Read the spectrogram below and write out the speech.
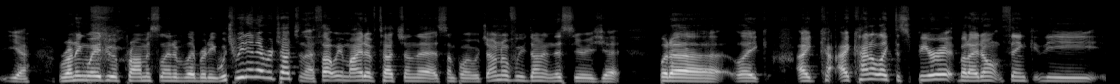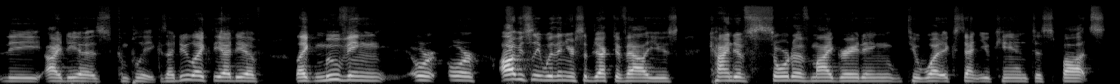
yeah, running way to a promised land of liberty, which we didn't ever touch on that. I thought we might have touched on that at some point, which I don't know if we've done in this series yet. But uh, like I, I kind of like the spirit, but I don't think the the idea is complete because I do like the idea of like moving or or obviously within your subjective values, kind of sort of migrating to what extent you can to spots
